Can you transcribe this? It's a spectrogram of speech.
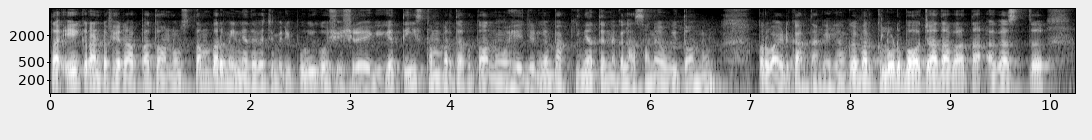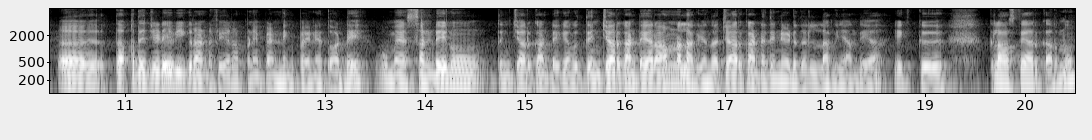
ਤਾਂ ਇਹ ਕਰੰਟ ਅਫੇਅਰ ਆਪਾਂ ਤੁਹਾਨੂੰ ਸਤੰਬਰ ਮਹੀਨੇ ਦੇ ਵਿੱਚ ਮੇਰੀ ਪੂਰੀ ਕੋਸ਼ਿਸ਼ ਰਹੇਗੀ ਕਿ 30 ਸਤੰਬਰ ਤੱਕ ਤੁਹਾਨੂੰ ਇਹ ਜਿਹੜੀਆਂ ਬਾਕੀ ਦੀਆਂ ਤਿੰਨ ਕਲਾਸਾਂ ਨੇ, ਉਹ ਵੀ ਤੁਹਾਨੂੰ ਪ੍ਰੋਵਾਈਡ ਕਰ ਦਾਂਗੇ, ਕਿਉਂਕਿ ਵਰਕਲੋਡ ਬਹੁਤ ਜ਼ਿਆਦਾ ਵਾ, ਤਾਂ ਅਗਸਤ ਤੱਕ ਦੇ ਜਿਹੜੇ ਵੀ ਕਰੰਟ ਅਫੇਅਰ ਆਪਣੇ ਪੈਂਡਿੰਗ ਪਏ ਨੇ ਤੁਹਾਡੇ, ਉਹ ਮੈਂ ਸੰਡੇ ਨੂੰ 3-4 ਘੰਟੇ, ਕਿਉਂਕਿ 3-4 ਘੰਟੇ ਆਰਾਮ ਨਾਲ ਲੱਗ ਜਾਂਦਾ 4 ਘੰਟੇ ਦੇ ਨੇੜੇ ਤੇ ਲੱਗ ਜਾਂਦੇ ਆ ਇੱਕ ਕਲਾਸ ਤਿਆਰ ਕਰਨ ਨੂੰ,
